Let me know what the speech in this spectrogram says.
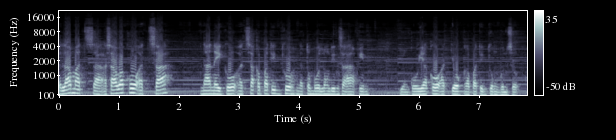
salamat sa asawa ko at sa nanay ko at sa kapatid ko na tumulong din sa akin. Yung kuya ko at yung kapatid kong bunso.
